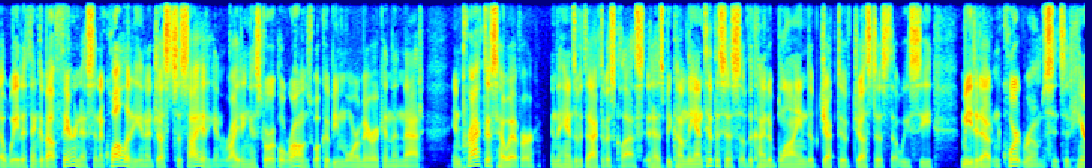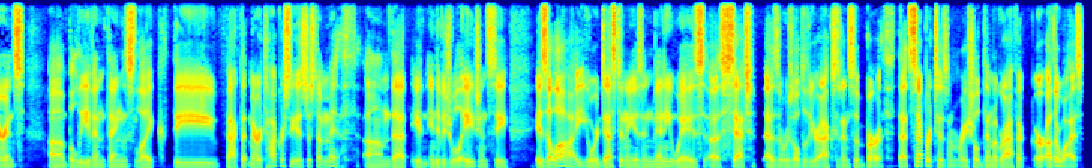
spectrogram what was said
a way to think about fairness and equality in a just society and righting historical wrongs. What could be more American than that? In practice, however, in the hands of its activist class, it has become the antithesis of the kind of blind, objective justice that we see meted out in courtrooms. Its adherents uh, believe in things like the fact that meritocracy is just a myth, um, that individual agency is a lie. Your destiny is in many ways uh, set as a result of your accidents of birth, that separatism, racial, demographic, or otherwise,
